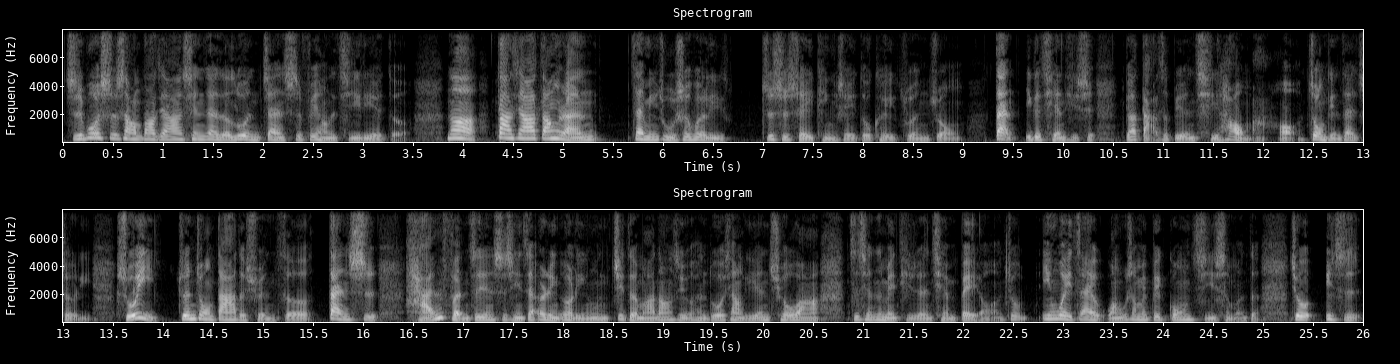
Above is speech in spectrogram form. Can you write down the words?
直播室上大家现在的论战是非常的激烈的。那大家当然在民主社会里支持谁挺谁都可以尊重。但一个前提是不要打着别人旗号嘛，哦，重点在这里，所以尊重大家的选择。但是韩粉这件事情，在二零二零，你记得吗？当时有很多像李艳秋啊，之前的媒体人前辈哦，就因为在网络上面被攻击什么的，就一直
